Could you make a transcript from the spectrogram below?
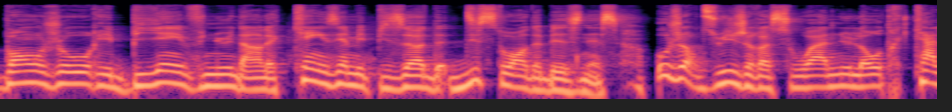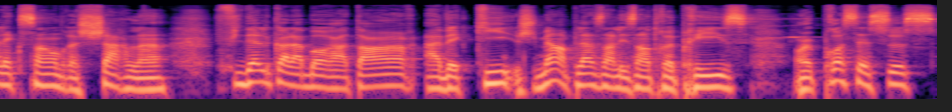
Bonjour et bienvenue dans le 15e épisode d'Histoire de business. Aujourd'hui, je reçois nul autre qu'Alexandre Charland, fidèle collaborateur avec qui je mets en place dans les entreprises un processus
